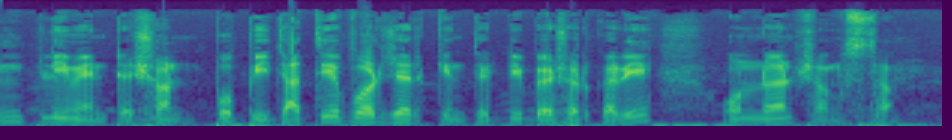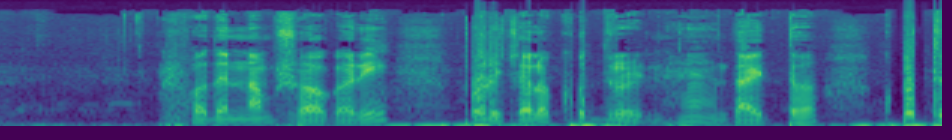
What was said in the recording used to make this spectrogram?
implementation POPI জাতীয় পর্যায়ের কিন্তু একটি বেসরকারি উন্নয়ন সংস্থা। পদের নাম সহকারী পরিচালক ক্ষুদ্র ঋণ হ্যাঁ দায়িত্ব ক্ষুদ্র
